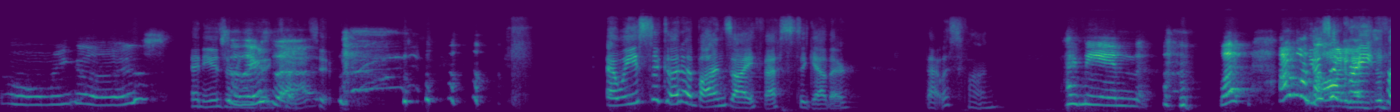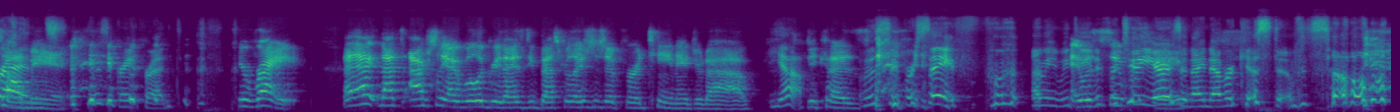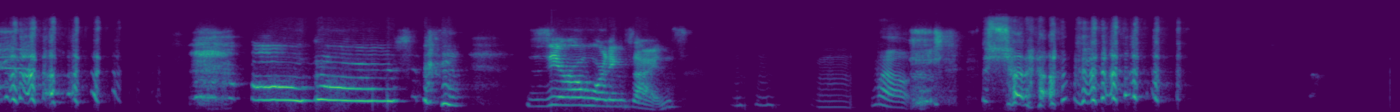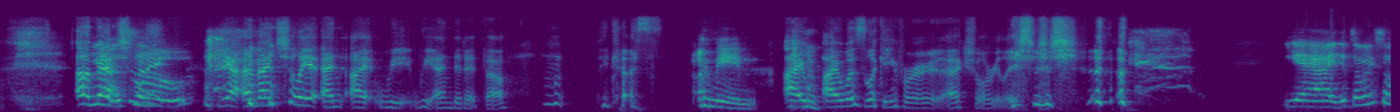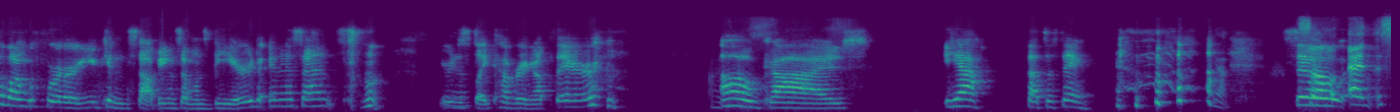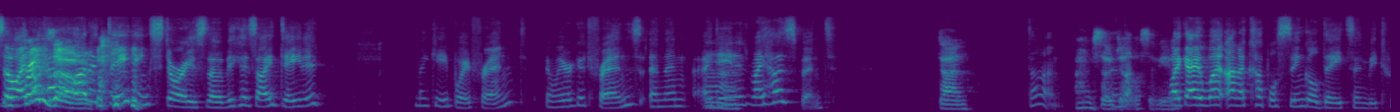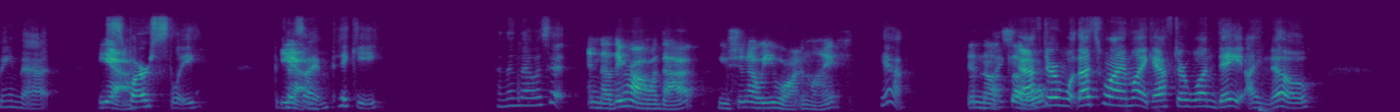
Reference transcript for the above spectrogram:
Oh my gosh. and he was So a really there's good that. cook too. and we used to go to bonsai fest together. That was fun. I mean, what? I want He the was a audience great to friend. tell me. He was a great friend. You're right. That- That's actually, I will agree, that is the best relationship for a teenager to have Yeah, because it was super safe. I mean, we dated for two super years and I never kissed him. So oh gosh, zero warning signs. Mhm. Mm, well, shut up. yeah, eventually, so yeah, eventually, and I we we ended it though because I mean, I I was looking for an actual relationship. yeah, it's only so long before you can stop being someone's beard in a sense. You're just like covering up there. Oh gosh. Yeah, that's a thing. Yeah. So, So and so I have a lot of dating stories though because I dated my gay boyfriend and we were good friends. And then I Mhm. dated my husband. Done. Done. I'm so And jealous of you. Like I went on a couple single dates in between that, yeah. sparsely, because Yeah. I'm picky. And then that was it. and nothing wrong with that. You should know what you want in life Yeah. and not Like settle. after that's why I'm like after one date, I know.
